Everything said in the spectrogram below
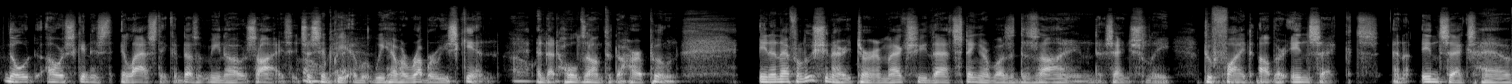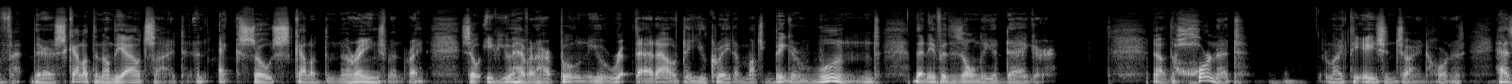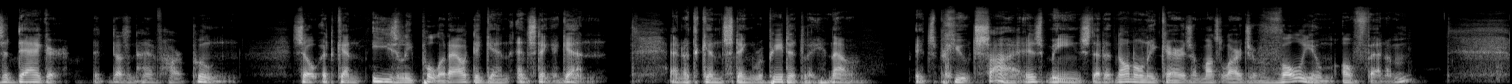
No, our skin is elastic. It doesn't mean our size. It's just okay. simply we have a rubbery skin, okay. and that holds on to the harpoon. In an evolutionary term, actually, that stinger was designed essentially to fight other insects. And insects have their skeleton on the outside, an exoskeleton arrangement, right? So if you have a harpoon, you rip that out and you create a much bigger wound than if it is only a dagger. Now, the hornet, like the Asian giant hornet, has a dagger. It doesn't have harpoon. So it can easily pull it out again and sting again and it can sting repeatedly. Now, its huge size means that it not only carries a much larger volume of venom,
